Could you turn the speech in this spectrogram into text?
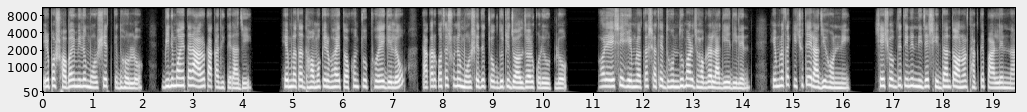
এরপর সবাই মিলে মোর্শেদকে ধরল। বিনিময়ে তারা আরও টাকা দিতে রাজি। হেমলতার ধমকের ভয়ে তখন চুপ হয়ে গেলেও টাকার কথা শুনে মোর্শেদের চোখ দুটি জল করে উঠল। ঘরে এসে হেমলতার সাথে ধুমধুমার ঝগড়া লাগিয়ে দিলেন। হেমলতা কিছুতেই রাজি হননি। সেই সবজি তিনি নিজের সিদ্ধান্ত অনর থাকতে পারলেন না।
